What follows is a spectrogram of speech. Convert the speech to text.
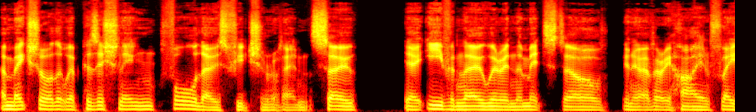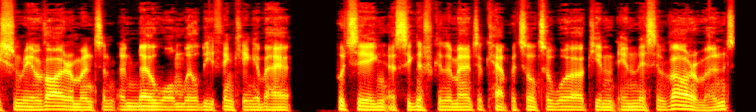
and make sure that we're positioning for those future events. So, you know, even though we're in the midst of, you know, a very high inflationary environment and, and no one will be thinking about putting a significant amount of capital to work in, in this environment,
